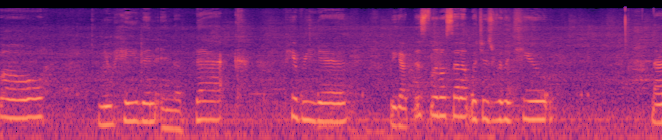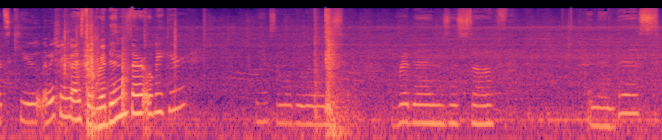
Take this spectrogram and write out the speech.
bow. New Haven in the back. Period. We got this little setup, which is really cute. That's cute. Let me show you guys the ribbons that are over here. We have some more balloons, ribbons and stuff. And then this.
